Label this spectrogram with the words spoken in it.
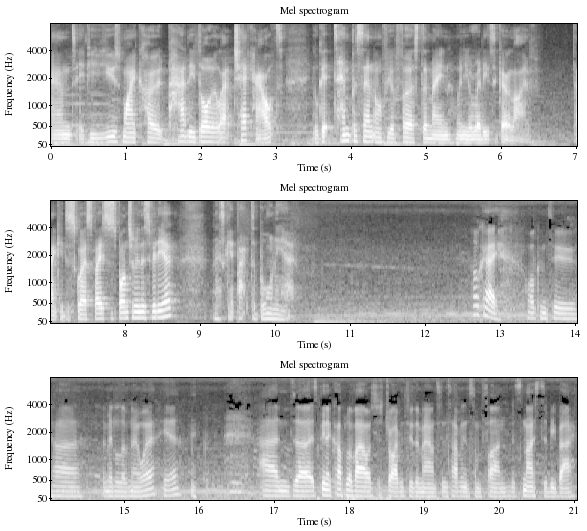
and if you use my code Paddy Doyle at checkout, you'll get 10% off your first domain when you're ready to go live. Thank you to Squarespace for sponsoring this video. Let's get back to Borneo. Okay, welcome to uh, the middle of nowhere here. and uh, it's been a couple of hours just driving through the mountains, having some fun. It's nice to be back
